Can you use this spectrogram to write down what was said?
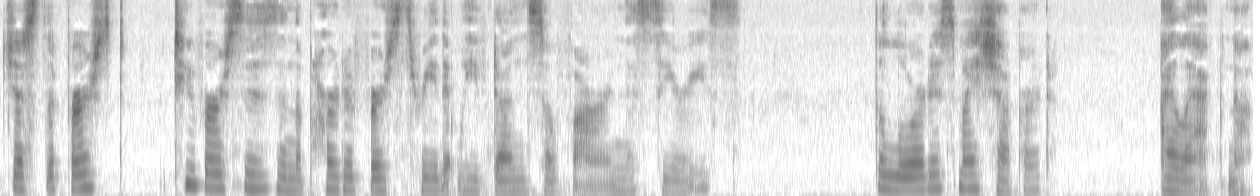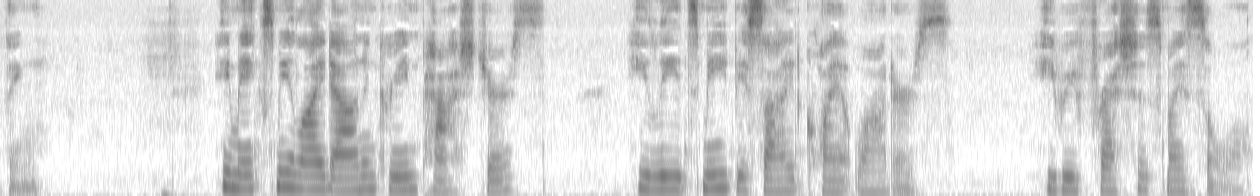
just the first two verses and the part of verse 3 that we've done so far in this series. The Lord is my shepherd, I lack nothing. He makes me lie down in green pastures, He leads me beside quiet waters. He refreshes my soul.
